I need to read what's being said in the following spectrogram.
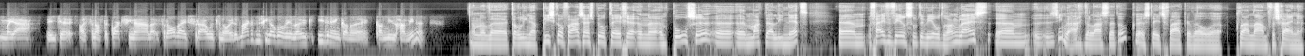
maar ja, weet je, als vanaf de kwartfinale, vooral bij het vrouwentoernooi, dat maakt het misschien ook wel weer leuk. Iedereen kan, kan nu gaan winnen. Dan hebben we Carolina Pliskova. Zij speelt tegen een, een Poolse, Magda Linet. Um, 45 op de wereldranglijst. Um, zien we eigenlijk de laatste tijd ook steeds vaker wel qua naam verschijnen.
